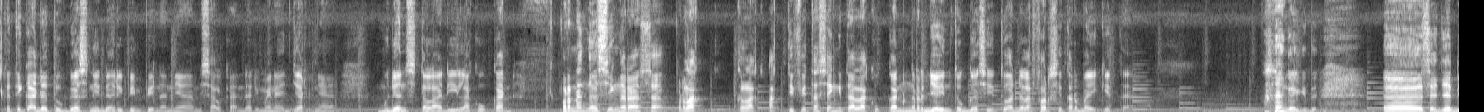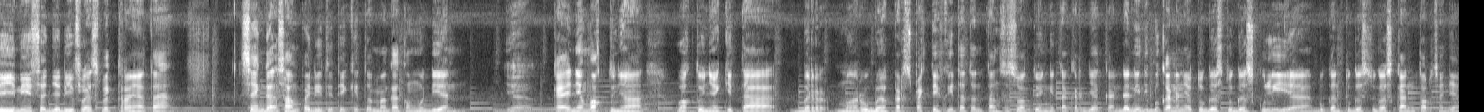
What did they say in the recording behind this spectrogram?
Ketika ada tugas nih dari pimpinannya misalkan dari manajernya. Kemudian setelah dilakukan pernah nggak sih ngerasa perlak aktivitas yang kita lakukan ngerjain tugas itu adalah versi terbaik kita? Pernah nggak gitu? Uh, saya jadi ini saya jadi flashback ternyata saya nggak sampai di titik itu. Maka kemudian ya kayaknya waktunya waktunya kita ber, merubah perspektif kita tentang sesuatu yang kita kerjakan. Dan ini bukan hanya tugas-tugas kuliah bukan tugas-tugas kantor saja.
